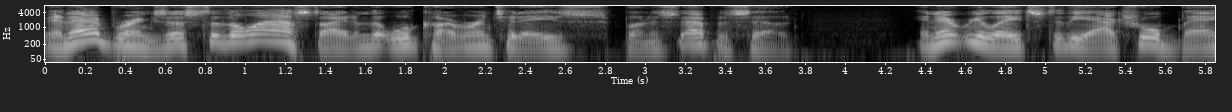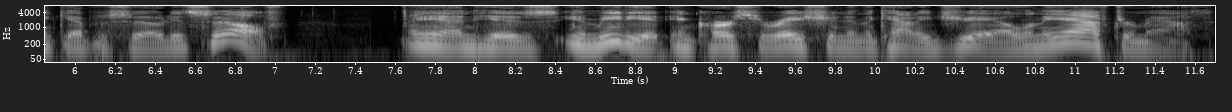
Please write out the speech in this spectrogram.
And that brings us to the last item that we'll cover in today's bonus episode, and it relates to the actual bank episode itself and his immediate incarceration in the county jail in the aftermath.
